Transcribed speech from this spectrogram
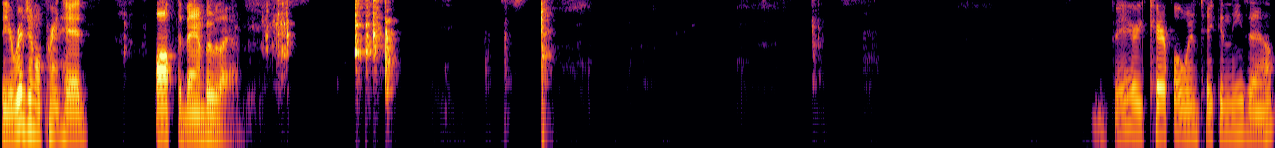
the original print head off the Bambu Lab. Very careful when taking these out.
